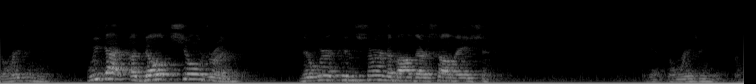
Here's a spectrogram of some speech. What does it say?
don't raise your hand. We got adult children that we're concerned about their salvation. Again, don't raise your hands, right?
